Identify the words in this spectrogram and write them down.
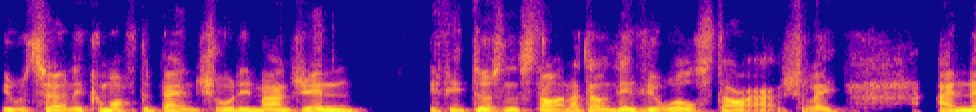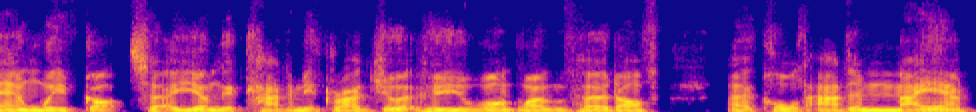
He would certainly come off the bench, I would imagine, if he doesn't start. I don't think he will start, actually. And then we've got a young academy graduate who you won't, won't have heard of uh, called Adam Mayor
